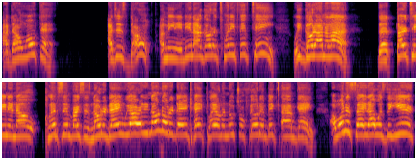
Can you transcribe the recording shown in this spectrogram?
I don't want that. I just don't. I mean, and then I'll go to 2015. We go down the line. The 13 and 0 Clemson versus Notre Dame. We already know Notre Dame can't play on a neutral field in big time games. I want to say that was the year.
